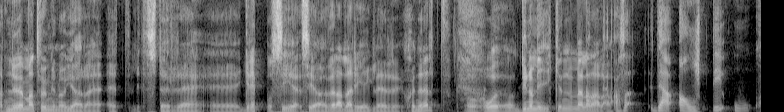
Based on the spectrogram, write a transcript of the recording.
at nå er man tvungen å gjøre et litt større eh, grepp og se, se over alle regler generelt. Og, og dynamikken mellom alle. Altså, det er alltid ok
